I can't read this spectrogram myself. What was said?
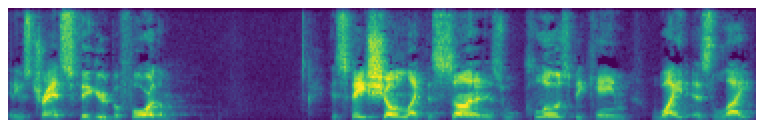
and he was transfigured before them. His face shone like the sun, and his clothes became white as light.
